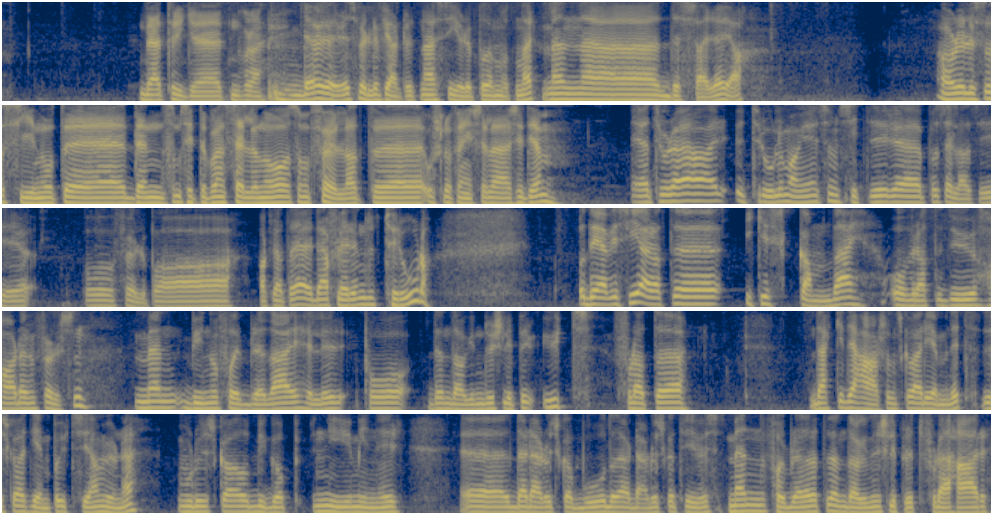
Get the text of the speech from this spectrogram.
Det er tryggheten for deg? Det høres veldig fjernt ut når jeg sier det på den måten der, men uh, dessverre, ja. Har du lyst til å si noe til den som sitter på en celle nå, som føler at uh, Oslo fengsel er sitt hjem? Jeg tror det er utrolig mange som sitter eh, på cella si og føler på akkurat det. Det er flere enn du tror, da. Og det jeg vil si, er at ikke skam deg over at du har den følelsen, men begynn å forberede deg heller på den dagen du slipper ut. For at eh, det er ikke det her som skal være hjemmet ditt. Du skal ha et hjem på utsida av murene, hvor du skal bygge opp nye minner. Eh, Det er der du skal bo, det er der du skal trives. Men forbered deg til den dagen du slipper ut, for det er her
